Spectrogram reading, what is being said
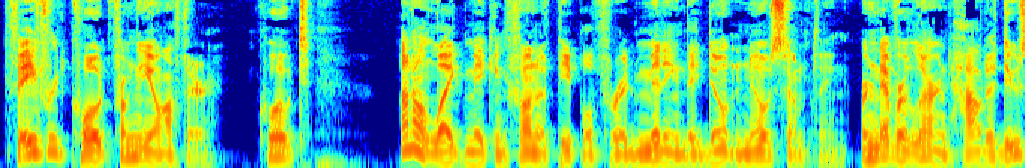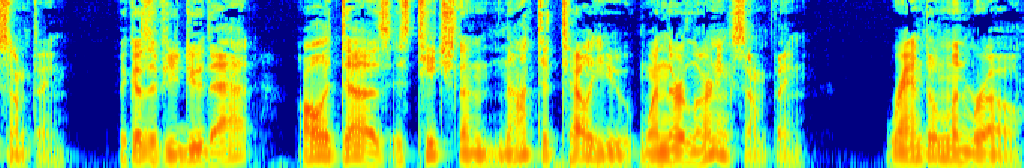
Favorite quote from the author quote, I don't like making fun of people for admitting they don't know something or never learned how to do something. Because if you do that, all it does is teach them not to tell you when they're learning something. Randall Munroe.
